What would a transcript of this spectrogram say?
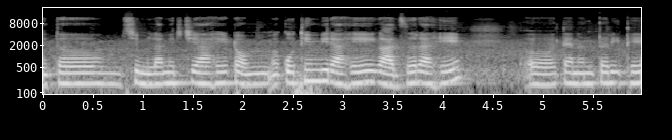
इथं शिमला मिरची आहे टॉम कोथिंबीर आहे गाजर आहे. त्यानंतर इथे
